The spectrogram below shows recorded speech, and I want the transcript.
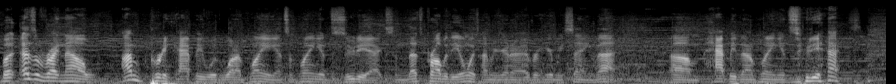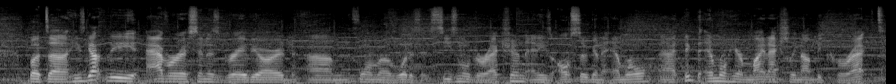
But as of right now, I'm pretty happy with what I'm playing against. I'm playing against Zodiacs, and that's probably the only time you're to ever hear me saying that. Um, happy that I'm playing against Zodiacs. But uh, he's got the Avarice in his graveyard um, in the form of, what is it, Seasonal Direction, and he's also going to Emerald. And I think the Emerald here might actually not be correct,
